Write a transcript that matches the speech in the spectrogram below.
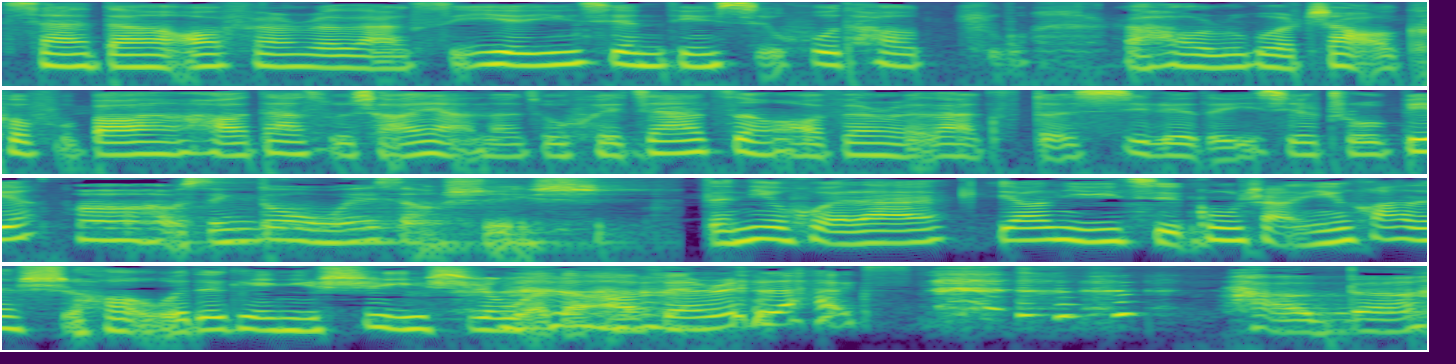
下单 Off and Relax 夜莺限定洗护套组，然后如果找客服报暗号大俗小雅呢，就会加赠 Off and Relax 的系列的一些周边。啊，好心动，我也想试一试。等你回来邀你一起共赏樱花的时候，我就给你试一试我的 Off and Relax。好的，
